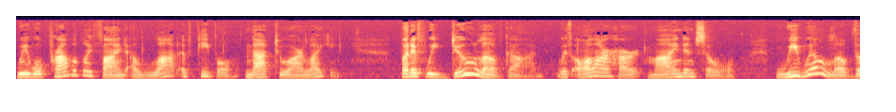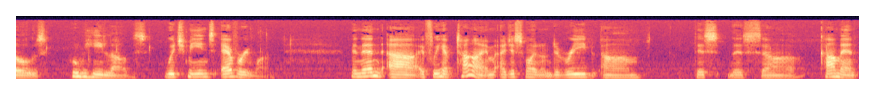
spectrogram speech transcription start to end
we will probably find a lot of people not to our liking. But if we do love God with all our heart, mind, and soul, we will love those whom He loves, which means everyone. And then, uh, if we have time, I just wanted to read um, this this uh, comment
